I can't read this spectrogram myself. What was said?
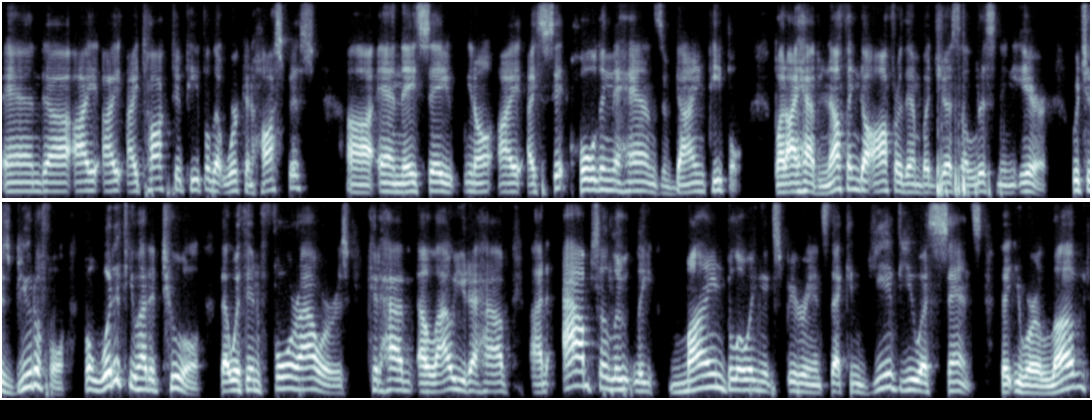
and uh, I, I, I talk to people that work in hospice, uh, and they say, you know, I, I sit holding the hands of dying people, but I have nothing to offer them but just a listening ear, which is beautiful. But what if you had a tool that within four hours could have allow you to have an absolutely mind-blowing experience that can give you a sense that you are loved,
